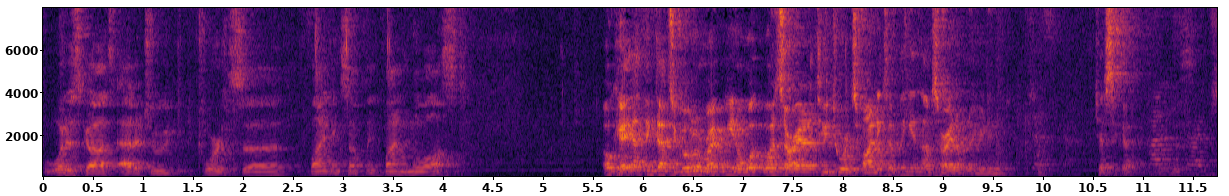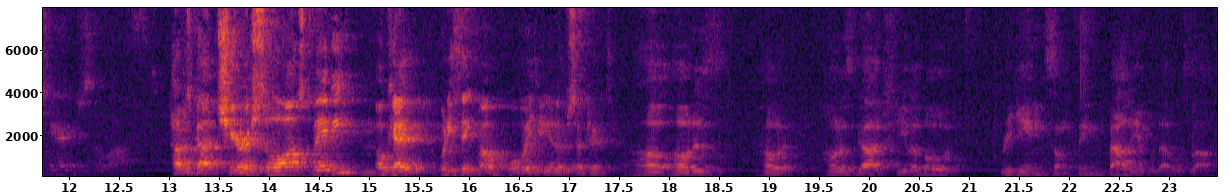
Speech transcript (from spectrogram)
What is God's attitude towards uh, finding something, finding the lost? Okay, I think that's a good one, right? You know, what, what's our attitude towards finding something? I'm sorry, I don't know your name. Jessica, Jessica. how does God cherish the lost? How does God cherish the lost? Maybe. Mhm. Okay. What do you think, Mo? What way? Another subject. How, how does how how does God feel about regaining something valuable that was lost?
